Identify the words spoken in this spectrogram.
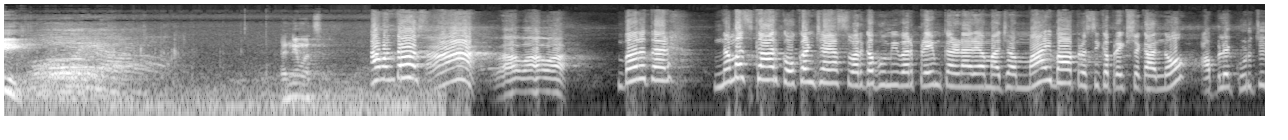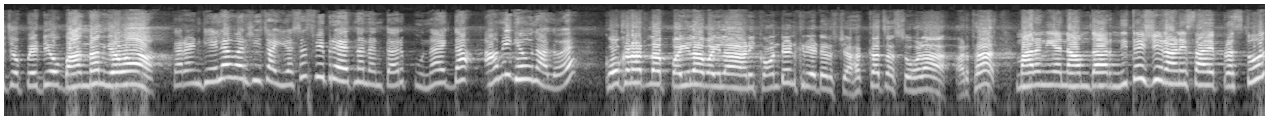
मूर्ती धन्यवाद सर काय म्हणतास? वा वा वा. बरं तर नमस्कार कोकणच्या या स्वर्गभूमीवर प्रेम करणाऱ्या माझ्या माय बाप रसिक प्रेक्षकांनो. आपले खुर्चीच्या पेटीव बांधण घेवा. कारण गेल्या वर्षीच्या यशस्वी प्रयत्नानंतर पुन्हा एकदा आम्ही घेऊन आलोय. कोकणातला पहिला बैला आणि कॉन्टेंट क्रिएटर्सच्या हक्काचा सोहळा अर्थात माननीय नामदार नितेशजी राणे साहेब प्रस्तुत.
